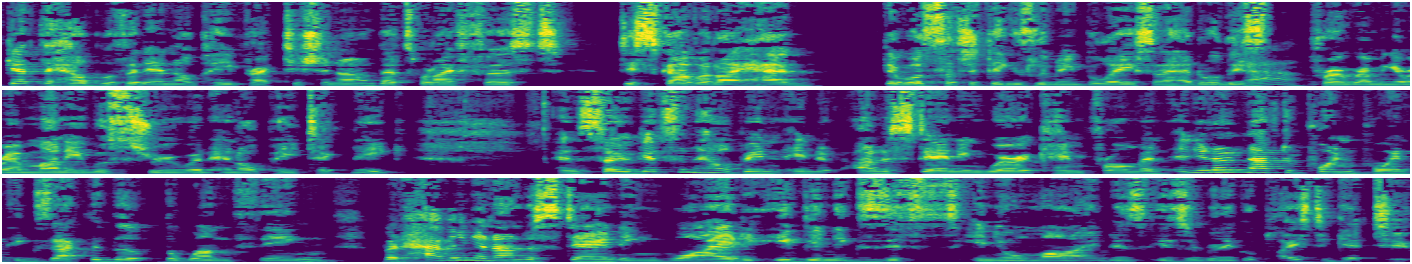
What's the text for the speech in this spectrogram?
get the help of an NLP practitioner. That's when I first discovered I had, there was such a thing as limiting beliefs and I had all this yeah. programming around money was through an NLP technique. And so get some help in, in understanding where it came from. And, and you don't have to point point exactly the, the one thing, but having an understanding why it even exists in your mind is, is a really good place to get to.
